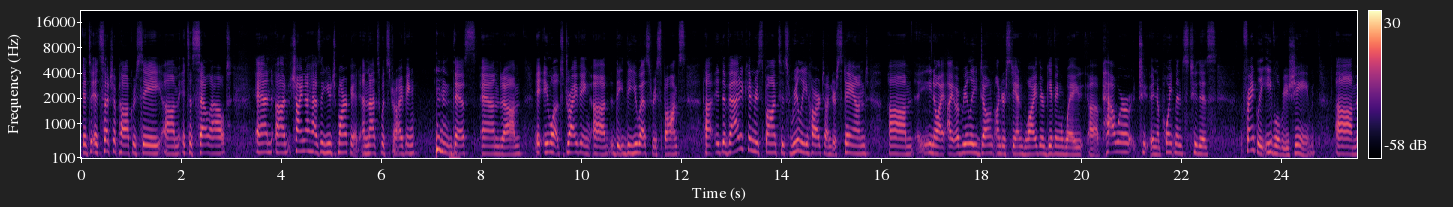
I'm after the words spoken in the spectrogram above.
It's it's such hypocrisy. Um, it's a sellout, and uh, China has a huge market, and that's what's driving this and um, it, it, well, it's driving uh, the, the U.S. response. Uh, it, the Vatican response is really hard to understand. Um, you know, I, I, really don't understand why they're giving away uh, power to, and appointments to this, frankly, evil regime. Um,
